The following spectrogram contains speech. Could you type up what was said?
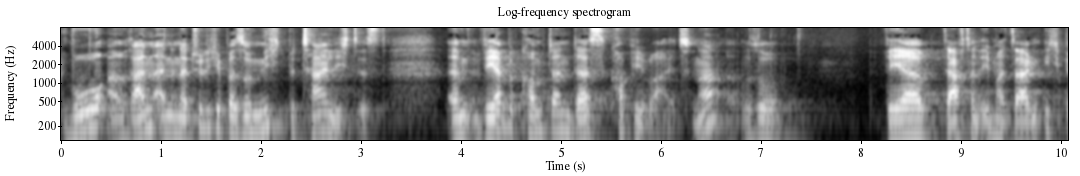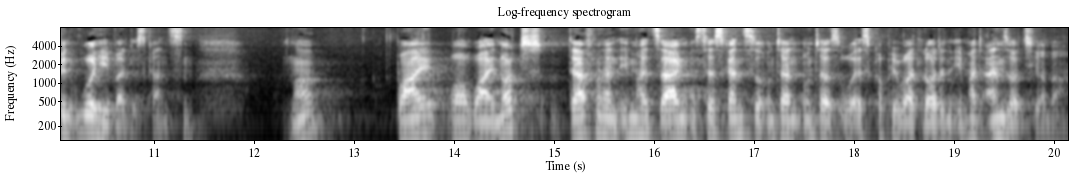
woran eine natürliche Person nicht beteiligt ist? Ähm, wer bekommt dann das Copyright? Ne? Also wer darf dann eben halt sagen, ich bin Urheber des Ganzen? Ne? why or why not, darf man dann eben halt sagen, ist das Ganze unter, unter das US-Copyright Law dann eben halt einsortierbar.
